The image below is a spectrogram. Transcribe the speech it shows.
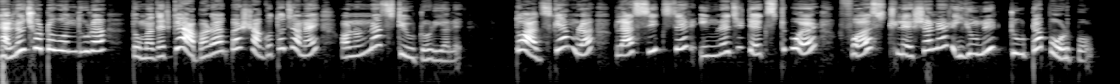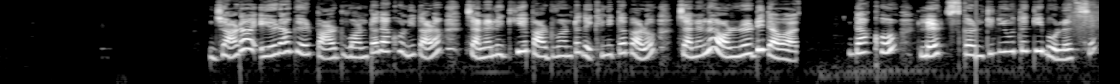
Hello ছোট বন্ধুরা, তোমাদেরকে আবারও একবার স্বাগত জানাই অনন্যাস টিউটোরিয়ালে। তো আজকে আমরা ক্লাস সিক্সের ইংরেজি টেক্সট বইয়ের ফার্স্ট লেসনের ইউনিট টুটা পড়ব। যারা এর আগের পার্ট ওয়ানটা দেখোনি, তারা চ্যানেলে গিয়ে পার্ট ওয়ানটা দেখে নিতে পারো। চ্যানেলে অলরেডি দেওয়া আছে। দেখো, লেটস কন্টিনিউতে কি বলেছে।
